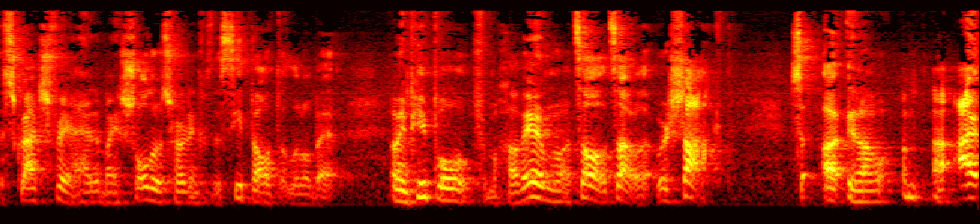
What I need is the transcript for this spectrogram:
scratch free. I had my shoulders hurting because the seatbelt a little bit. I mean, people from Chaverim were shocked. So uh, you know, um, uh, I.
